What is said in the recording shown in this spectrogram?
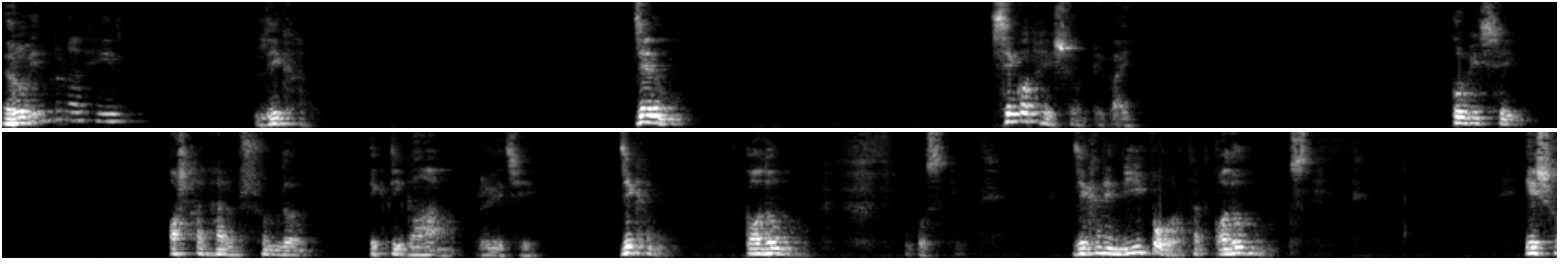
রবীন্দ্রনাথের লেখা। যেন সে কথাই শুনতে পাই। কবির সেই অসাধারণ সুন্দর একটি গান রয়েছে, যেখানে কদম উপস্থিত। যেখানে নিপ অর্থাৎ কদম উপস্থিত। এসো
